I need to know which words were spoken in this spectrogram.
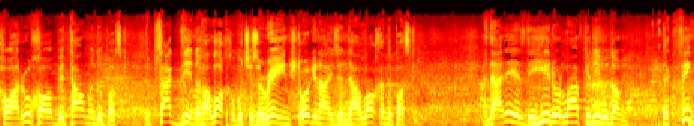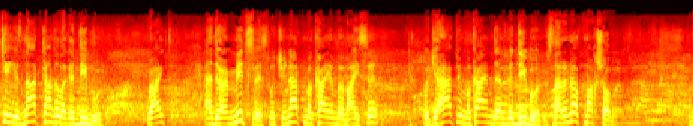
ha'arucha, b'talmud u'poskim. The psak din of halacha, which is arranged, organized in the halacha and the poskim. And that is the hirur lav kedibur dami. That thinking is not counted like a dibur, right? And there are mitzvahs which you're not makayim b'maise, but you have to makayim them b'dibur. It's not enough machshava. If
